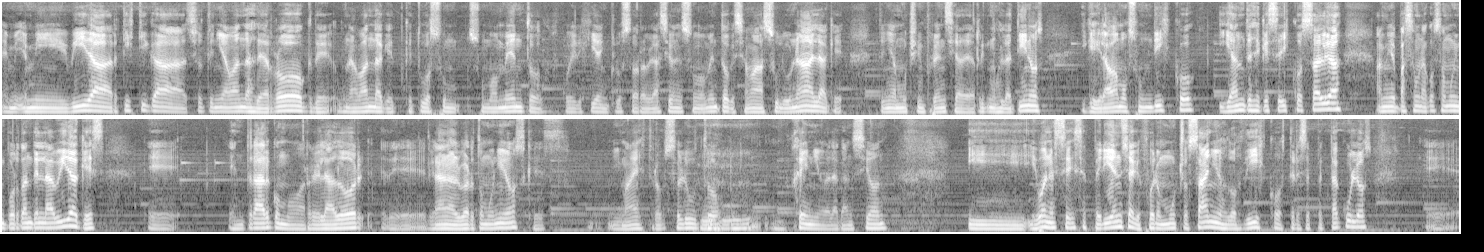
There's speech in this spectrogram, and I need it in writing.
en, mi, en mi vida artística yo tenía bandas de rock, de una banda que, que tuvo su, su momento, fue dirigida incluso a Revelación en su momento, que se llamaba Zulunala, que tenía mucha influencia de ritmos latinos, y que grabamos un disco. Y antes de que ese disco salga, a mí me pasa una cosa muy importante en la vida, que es eh, entrar como arreglador del gran Alberto Muñoz, que es mi maestro absoluto, un, un genio de la canción. Y, y bueno, esa, esa experiencia, que fueron muchos años, dos discos, tres espectáculos, eh,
